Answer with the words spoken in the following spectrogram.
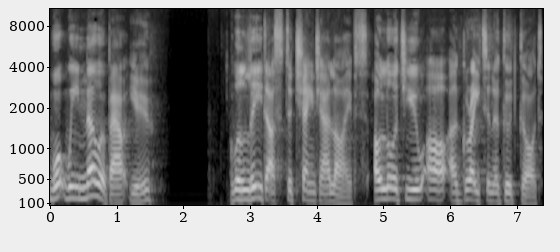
what we know about you will lead us to change our lives. Oh Lord, you are a great and a good God.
